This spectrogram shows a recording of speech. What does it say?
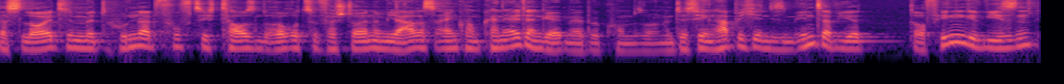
dass Leute mit 150.000 Euro zu versteuerndem Jahreseinkommen kein Elterngeld mehr bekommen sollen. Und deswegen habe ich in diesem Interview darauf hingewiesen,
